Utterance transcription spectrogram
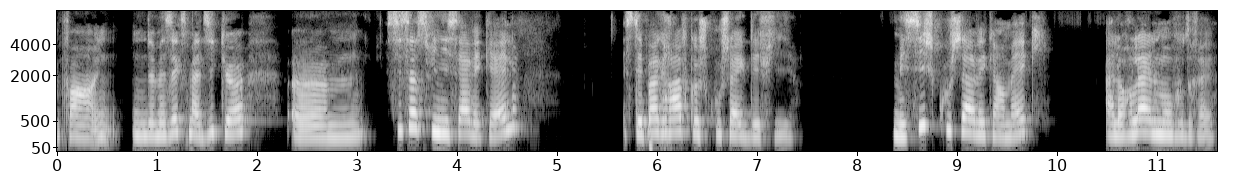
enfin, une, de mes ex m'a dit que euh, si ça se finissait avec elle, c'était pas grave que je couche avec des filles. Mais si je couchais avec un mec, alors là, elle m'en voudrait.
